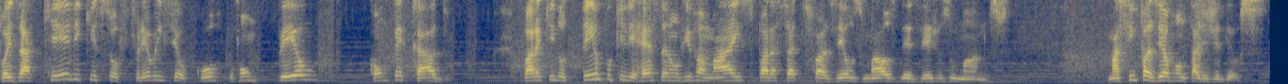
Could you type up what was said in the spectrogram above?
pois aquele que sofreu em seu corpo rompeu com o pecado, para que no tempo que lhe resta não viva mais para satisfazer os maus desejos humanos, mas sim fazer a vontade de Deus.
